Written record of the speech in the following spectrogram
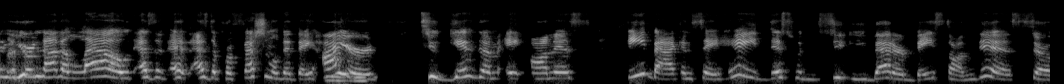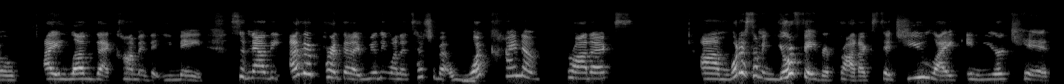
you're not allowed as a as a professional that they mm-hmm. hired mm-hmm. to give them a honest feedback and say hey this would suit you better based on this so I love that comment that you made. So now the other part that I really want to touch about, what kind of products, um, what are some of your favorite products that you like in your kit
